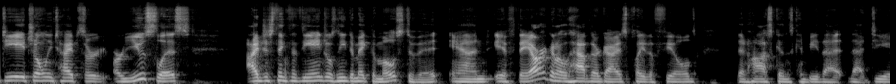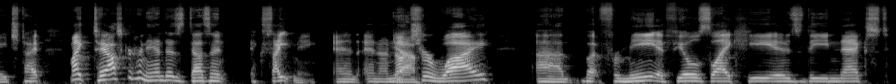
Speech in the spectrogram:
DH only types are are useless. I just think that the Angels need to make the most of it, and if they are going to have their guys play the field, then Hoskins can be that that DH type. Mike Teoscar Hernandez doesn't excite me, and and I'm not yeah. sure why. Uh, but for me, it feels like he is the next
